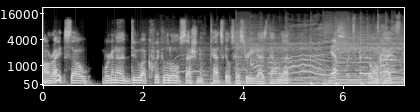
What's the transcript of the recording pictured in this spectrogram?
All right. So we're going to do a quick little session of Catskills history. You guys down with that? Yes. Okay.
